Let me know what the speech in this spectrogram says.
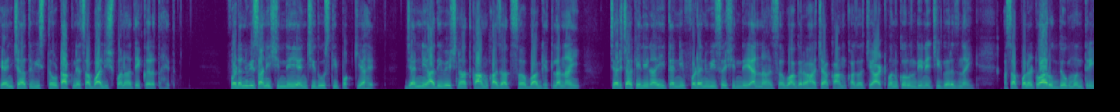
यांच्यात विस्तव टाकण्याचा बालिशपणा ते करत आहेत. फडणवीस आणि शिंदे यांची दोस्ती पक्की आहे. ज्यांनी अधिवेशनात कामकाजात सहभाग घेतला नाही चर्चा केली नाही त्यांनी फडणवीस शिंदे यांना सभागृहाच्या कामकाजाची आठवण करून देण्याची गरज नाही असा पलटवार उद्योगमंत्री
